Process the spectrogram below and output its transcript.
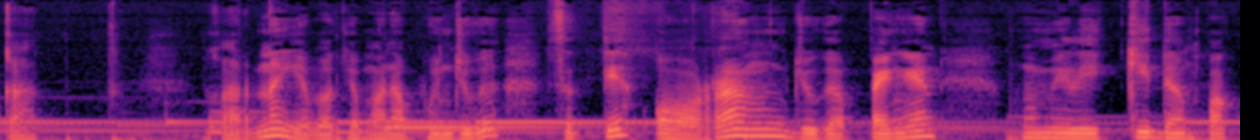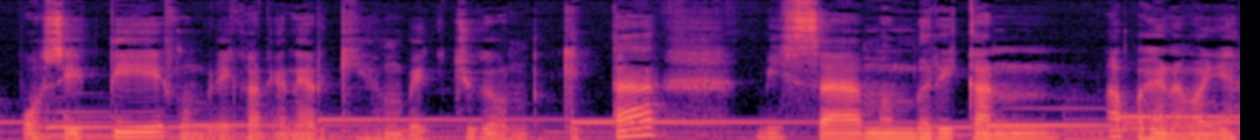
cut. Karena ya bagaimanapun juga setiap orang juga pengen memiliki dampak positif memberikan energi yang baik juga untuk kita bisa memberikan apa ya namanya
